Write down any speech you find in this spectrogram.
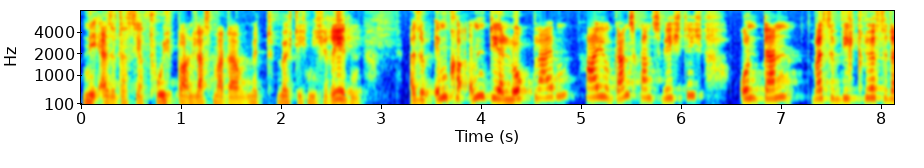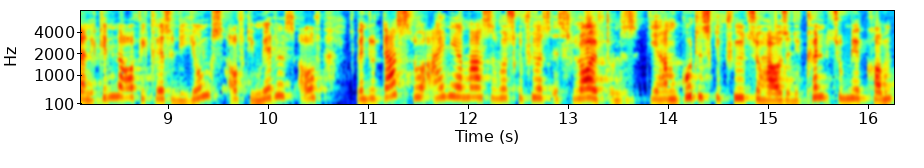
nee, also das ist ja furchtbar und lass mal damit, möchte ich nicht reden. Also im, im Dialog bleiben, Hajo, ganz, ganz wichtig. Und dann, weißt du, wie klärst du deine Kinder auf, wie klärst du die Jungs auf, die Mädels auf? Wenn du das so einigermaßen so das Gefühl hast, es läuft und es, die haben ein gutes Gefühl zu Hause, die können zu mir kommen,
